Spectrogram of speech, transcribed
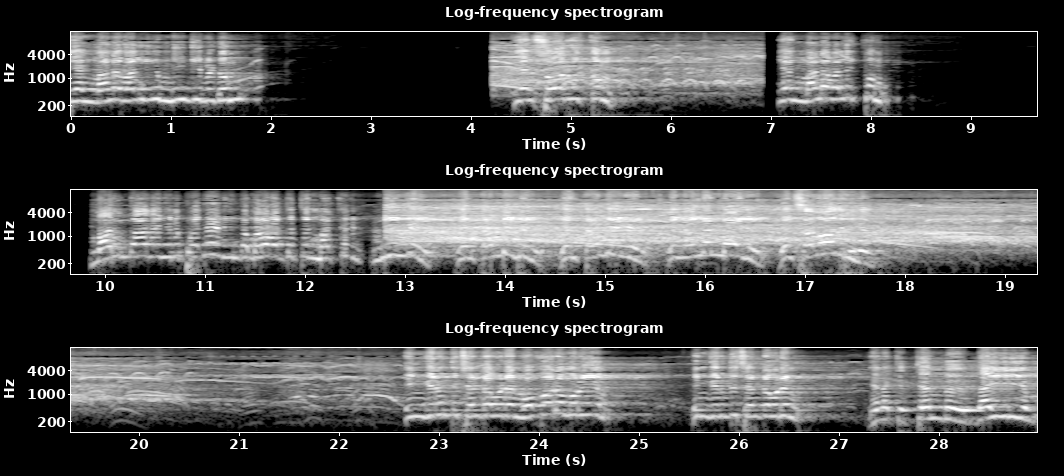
என் மன வலியும் நீங்கிவிடும். என் சோர்வுக்கும் என் மன வலிக்கும் மருந்தாக இருப்பது இந்த மாவட்டத்தின் மக்கள் நீங்கள் என் தம்பிகள் என் தங்கைகள் என் அண்ணன்மார்கள் என் சகோதரிகள். இங்கிருந்து சென்றவுடன் ஒவ்வொரு முறையும் இங்கிருந்து சென்றவுடன் எனக்கு தெம்பு தைரியம்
